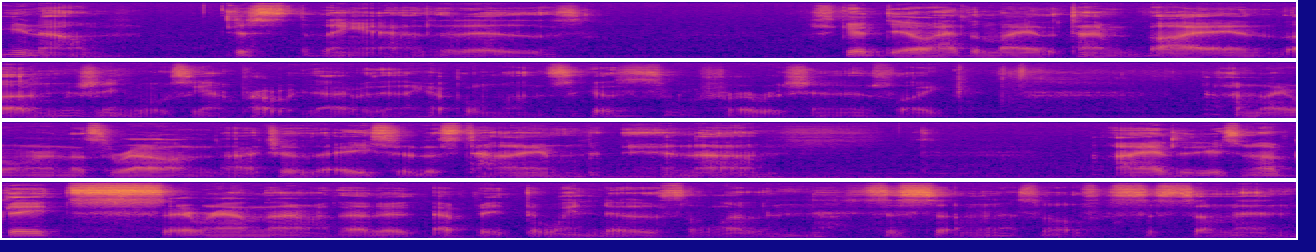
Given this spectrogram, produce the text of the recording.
you know, just the thing as it is. It's a good deal. I had the money at the time to buy it, and the machine was going to probably die within a couple of months because refurbishing is like I'm not going to run this route. I chose the Acer this time, and uh, I had to do some updates every now and then. I had to update the Windows 11 system as well as the system, and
